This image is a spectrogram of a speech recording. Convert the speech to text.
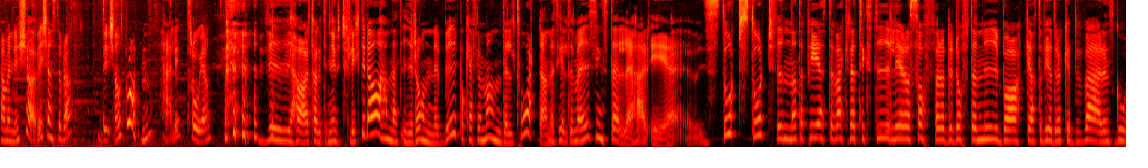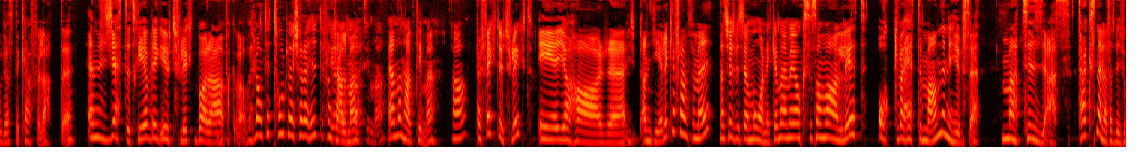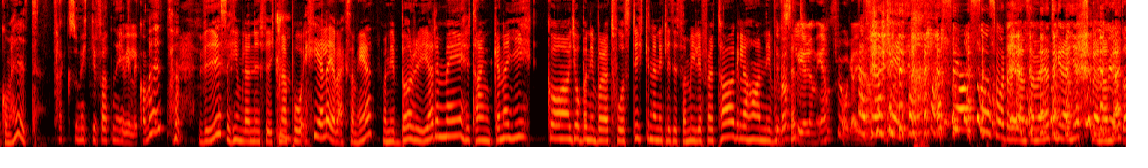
Ja, men nu kör vi. Känns det bra? Det känns bra. Mm, härligt. Tror jag. Vi har tagit en utflykt idag och hamnat i Ronneby på Café Mandeltårtan. Ett helt amazing ställe. Här är stort, stort, fina tapeter, vackra textilier och soffor och det doftar nybakat och vi har druckit världens godaste kaffelatte. En jättetrevlig utflykt bara. Hur lång tid tog det att köra hit ifrån Kalmar? En och en halv timme. Ja, perfekt utflykt. Eh, Jag har eh, Angelica framför mig. Naturligtvis har jag Monica med mig också som vanligt. Och vad hette mannen i huset? Mattias. Tack snälla för att vi får komma hit. Tack så mycket för att ni ville komma hit. Vi är så himla nyfikna på hela er verksamhet. Vad ni började med, hur tankarna gick. Och jobbar ni bara två stycken? Är ni ett litet familjeföretag eller har ni vuxet? fler än en fråga i Alltså, okej. alltså, jag har så svårt att begränsa mig. Jag tycker det är jättespännande.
